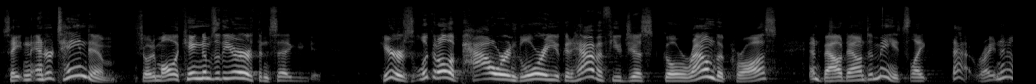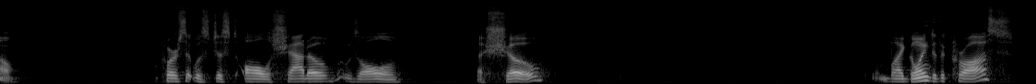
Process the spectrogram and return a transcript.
Satan entertained him, showed him all the kingdoms of the earth, and said, Here's, look at all the power and glory you could have if you just go around the cross and bow down to me. It's like that right now. Of course, it was just all a shadow, it was all a show. By going to the cross,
